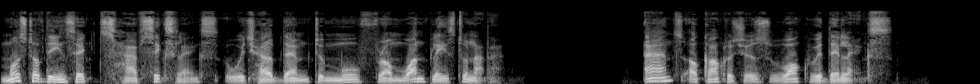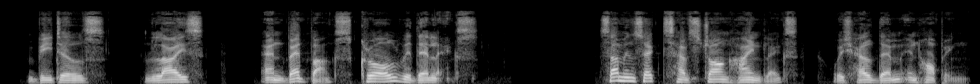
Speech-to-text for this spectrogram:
Most of the insects have six legs which help them to move from one place to another. Ants or cockroaches walk with their legs. Beetles, lice and bedbugs crawl with their legs. Some insects have strong hind legs which help them in hopping.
